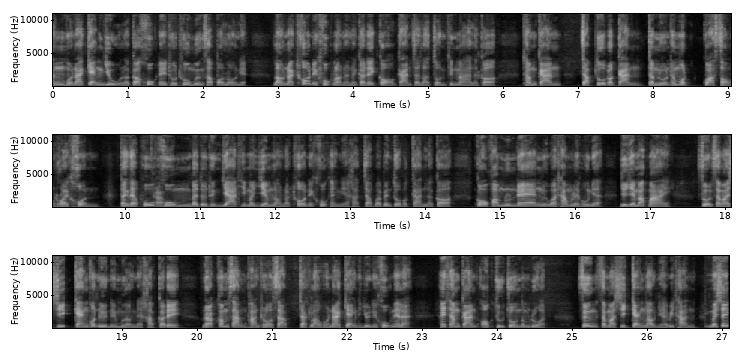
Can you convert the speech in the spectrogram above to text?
ทั้งหัวหน้าแก๊งอยู่แล้วก็คุกในทั่วๆเมืองเซาเปาโลเนี่ยเหล่านักโทษในคุกเหล่านั้นก็ได้ก่อการจราจรขึ้นมา แล้วก็ทำการจับตัวประกันจำนวนทั้งหมดกว่า 200 คน ตั้งแต่ผู้ครับคุมไปจนถึงญาติที่มาเยี่ยมเหล่านักโทษในคุกแห่งเนี้ยครับจับไว้เป็นตัวประกัน แล้วก็ก่อความรุนแรงหรือว่าทำอะไรพวกเนี้ยเยอะแยะมากมาย ส่วนสมาชิกแก๊งคนอื่นในเมืองเนะครับก็ได้รับคำสั่งผ่านโทรศัพท์จากเหล่าหัวหน้าแก๊งที่อยู่ในคุกนี่แหละให้ทำการออกจู่โจมตำรวจ ซึ่งสมาชิกแก๊งเหล่านี้พี่ทัน ไม่ใช่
